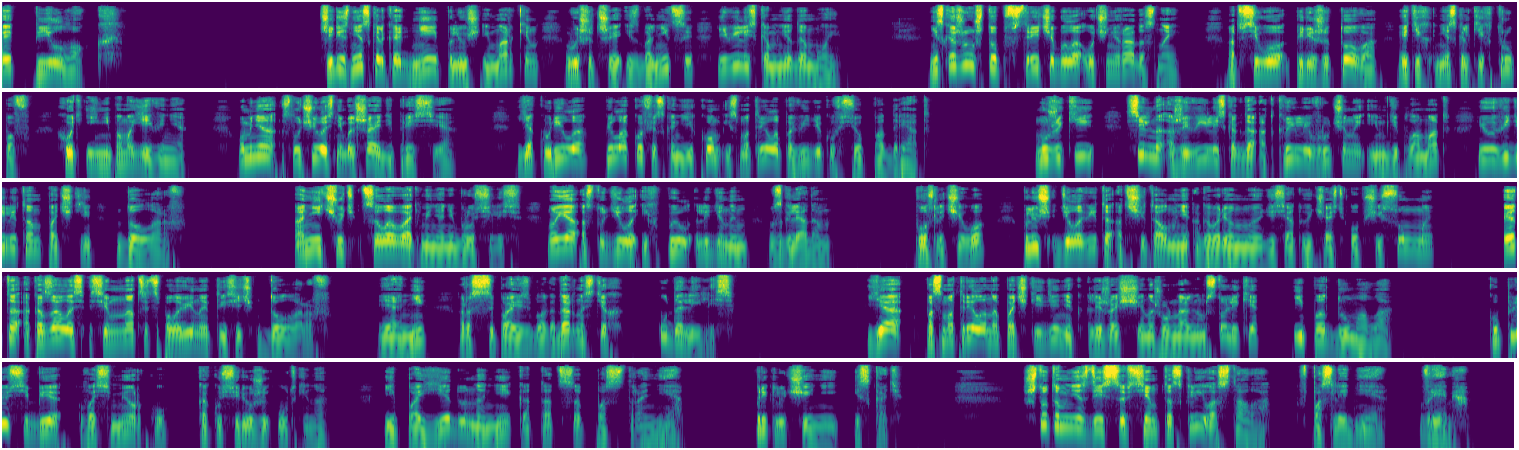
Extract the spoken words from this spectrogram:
Эпилог Через несколько дней Плющ и Маркин, вышедшие из больницы, явились ко мне домой. Не скажу, чтоб встреча была очень радостной. От всего пережитого, этих нескольких трупов, хоть и не по моей вине, у меня случилась небольшая депрессия. Я курила, пила кофе с коньяком и смотрела по видику все подряд. Мужики сильно оживились, когда открыли врученный им дипломат и увидели там пачки долларов. Они чуть целовать меня не бросились, но я остудила их пыл ледяным взглядом. После чего Плющ деловито отсчитал мне оговоренную десятую часть общей суммы. Это оказалось семнадцать с половиной тысяч долларов. И они, рассыпаясь в благодарностях, удалились. Я посмотрела на пачки денег, лежащие на журнальном столике, и подумала. Куплю себе восьмерку как у Сережи Уткина, и поеду на ней кататься по стране, приключений искать. Что-то мне здесь совсем тоскливо стало в последнее время.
